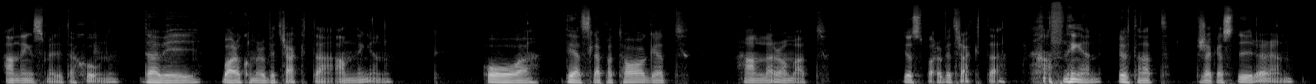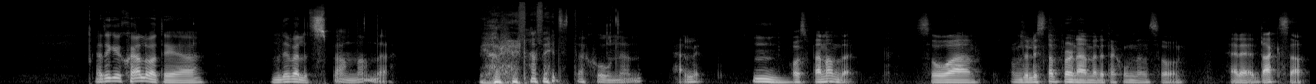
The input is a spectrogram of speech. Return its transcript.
andningsmeditation där vi bara kommer att betrakta andningen. Och det att släppa taget handlar om att just bara betrakta andningen utan att försöka styra den. Jag tycker själv att det är, det är väldigt spännande att göra den här meditationen. Härligt Mm. och spännande. Så eh, om du lyssnar på den här meditationen så är det dags att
